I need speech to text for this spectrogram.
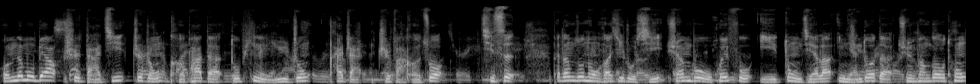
我们的目标是打击这种可怕的毒品领域中开展执法合作。其次，拜登总统和习主席宣布恢复已冻结了一年多的军方沟通。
